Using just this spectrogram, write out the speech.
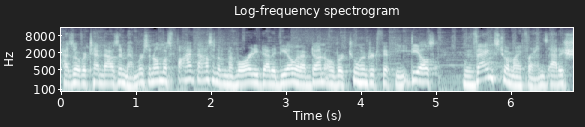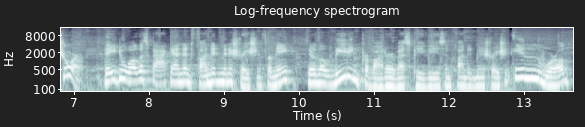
has over 10,000 members, and almost 5,000 of them have already done a deal, and I've done over 250 deals thanks to my friends at Assure. They do all this back end and fund administration for me. They're the leading provider of SPVs and fund administration in the world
